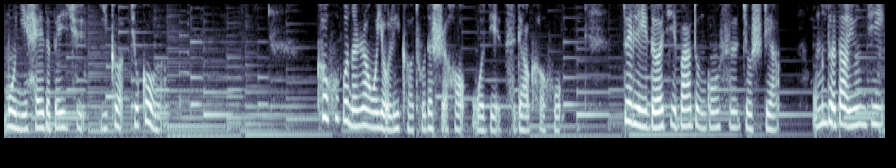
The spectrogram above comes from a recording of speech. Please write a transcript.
慕尼黑的悲剧一个就够了。客户不能让我有利可图的时候，我也辞掉客户。对里德记巴顿公司就是这样。我们得到佣金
